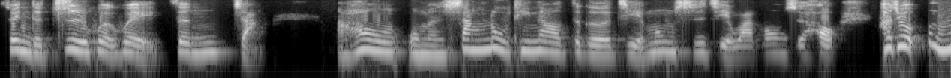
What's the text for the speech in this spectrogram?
所以你的智慧会增长。然后我们上路听到这个解梦师解完梦之后，他就嗯，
